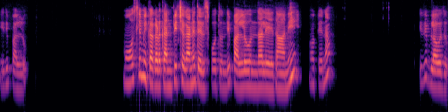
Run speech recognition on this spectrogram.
ఇది పళ్ళు. మోస్ట్లీ మీకు అక్కడ కనిపించగానే తెలిసిపోతుంది పళ్ళు ఉందా లేదా అని. ఓకేనా? ఇది బ్లౌజు.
